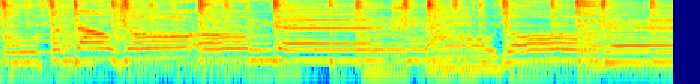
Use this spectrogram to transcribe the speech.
福分到永远，到永远。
